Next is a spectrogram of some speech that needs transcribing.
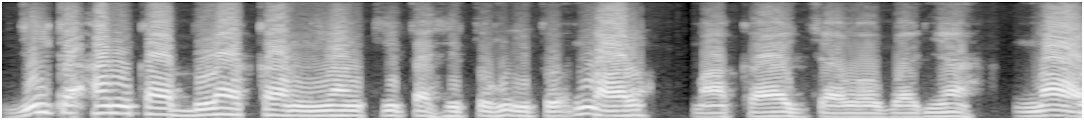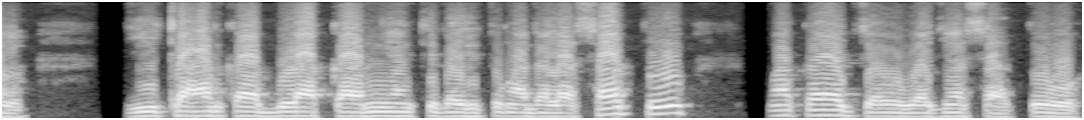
jika angka belakang yang kita hitung itu 0, maka jawabannya 0. Jika angka belakang yang kita hitung adalah 1, maka jawabannya satu.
